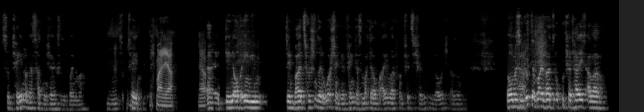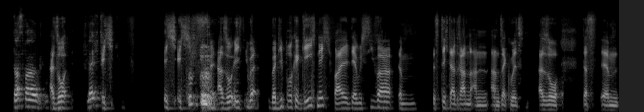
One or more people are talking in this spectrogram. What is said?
zu Tain und das hat nicht wechselt die Beine machen. Mhm. Ich meine, ja. ja. Äh, den auch irgendwie den Ball zwischen seinen Oberschenkeln fängt. Das macht er auch einmal von 40 Versuchen, glaube ich. Also war ein bisschen ja. Glück dabei, war auch gut verteidigt, aber das war also schlecht. Ich, ich, ich, also ich, über, über die Brücke gehe ich nicht, weil der Receiver ähm, ist dichter dran an, an Zach Wilson. Also das, ähm,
